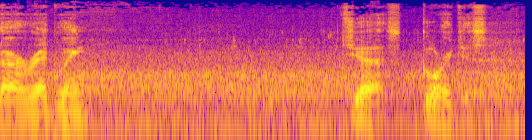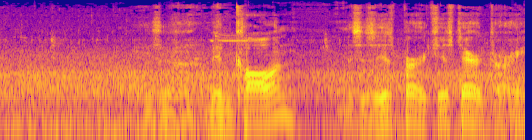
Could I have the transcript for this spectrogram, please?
our red wing. Just gorgeous. He's uh, been calling. This is his perch, his territory.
